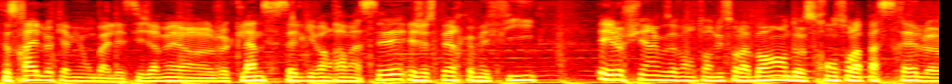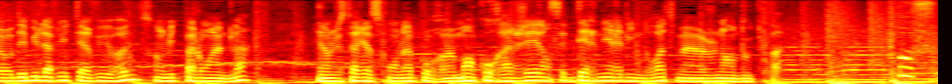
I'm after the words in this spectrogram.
ce sera elle le camion balai. Si jamais je clame, c'est celle qui va me ramasser et j'espère que mes filles et le chien que vous avez entendu sur la bande seront sur la passerelle euh, au début de l'avenue de Tervuren parce qu'on habite pas loin de là. Et donc j'espère qu'elles seront là pour euh, m'encourager dans cette dernière ligne droite, mais je n'en doute pas. Oef,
